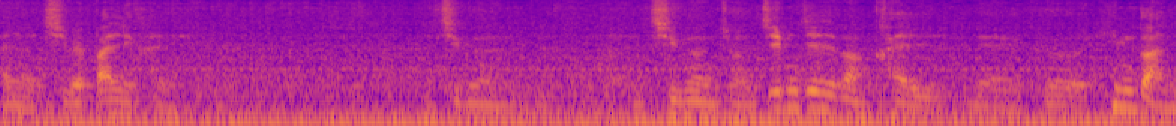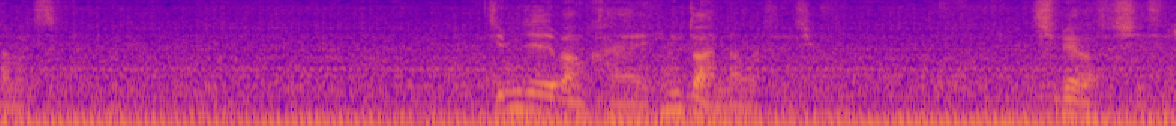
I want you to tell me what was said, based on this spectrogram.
아니요, 집에 빨리 갈래. 지금, 지금 전 찜질방 갈, 네, 그 힘도 안 남았어요. 찜질방 갈 힘도 안 남았어요, 지금. 집에 가서 씻으래.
